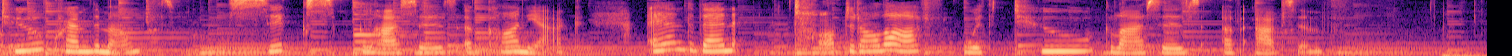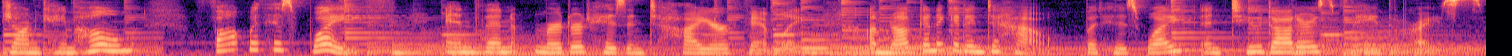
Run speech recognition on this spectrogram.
two creme de menthe, six glasses of cognac, and then topped it all off with two glasses of absinthe. John came home, fought with his wife, and then murdered his entire family. I'm not going to get into how, but his wife and two daughters paid the price.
